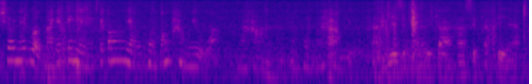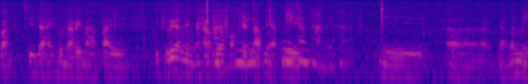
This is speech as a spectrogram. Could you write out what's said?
เชียลเน็ตเวิร์กมาร์เก็ตติ้งอะไรอย่างเงี้ยก็ต้องยังคงต้องทำอยู่อะนะคะยังคงต้องทำอยู่อะ20นาฬิกา50นาทีฮะก่อนที่จะให้คุณนาริมาไป อีกเรื่องหนึ่งนะครับ เรื่องของเคล็ดลับเนี่ยมีมีคำถามไหมคะมีเอ่อยังไม่มี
